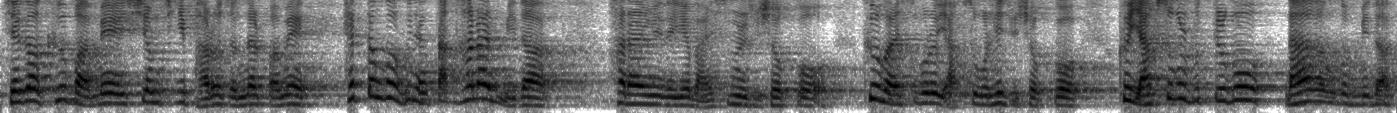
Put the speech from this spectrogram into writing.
제가 그 밤에 시험치기 바로 전날 밤에 했던 거 그냥 딱 하나입니다. 하나님이 내게 말씀을 주셨고 그 말씀으로 약속을 해주셨고 그 약속을 붙들고 나아간 겁니다.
